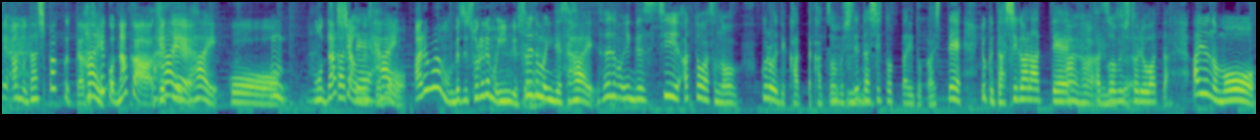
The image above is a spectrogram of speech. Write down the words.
えあのだしパックって私はい結構中開けて、はい、はいこう、もう出しちゃうんですけど、はい。あれはもう別にそれでもいいんですよ、ね、それでもいいんです。はい。それでもいいんですしあとはその袋で買った鰹節で出汁取ったりとかして、よく出汁殻って鰹節取り終わった。ああいうのも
